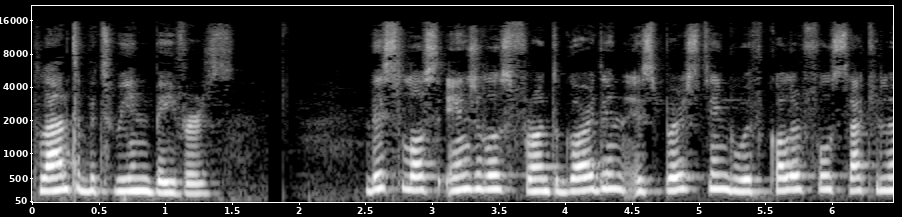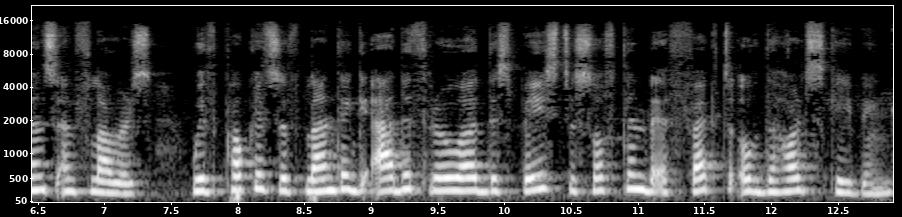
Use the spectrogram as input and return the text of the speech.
Plant between pavers. This Los Angeles front garden is bursting with colorful succulents and flowers, with pockets of planting added throughout the space to soften the effect of the hardscaping.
